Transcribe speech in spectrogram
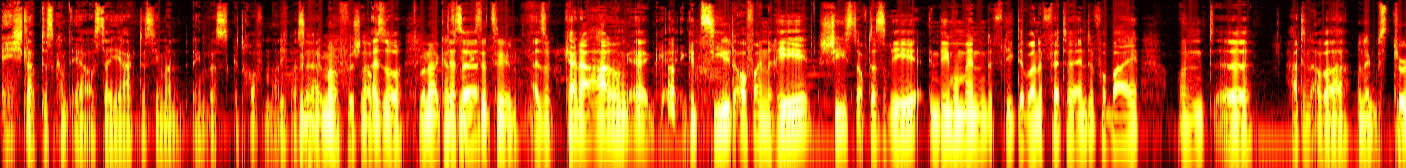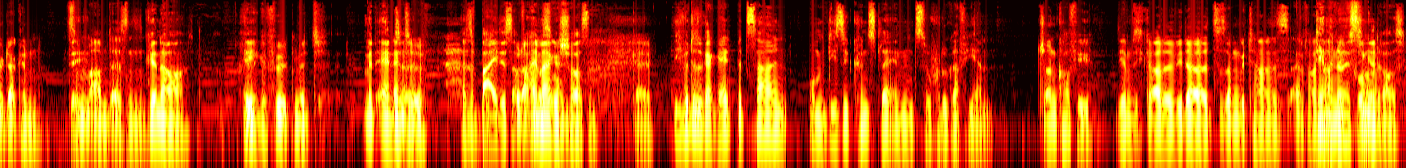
Ich glaube, das kommt eher aus der Jagd, dass jemand irgendwas getroffen hat. Ich bin er, immer noch für Schnaps. Also, Tut mir leid, kannst du mir er- nichts erzählen. Also keine Ahnung, er gezielt auf ein Reh, schießt auf das Reh. In dem Moment fliegt aber eine fette Ente vorbei und äh, hat ihn aber Und dann gibt's Turducken zum Abendessen. genau Reh gefüllt mit mit Ente. Ente. Also beides auf einmal andersrum. geschossen. Geil. Ich würde sogar Geld bezahlen, um diese KünstlerInnen zu fotografieren. John Coffey. Die haben sich gerade wieder zusammengetan. Das ist einfach Die haben eine neue Single draus.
